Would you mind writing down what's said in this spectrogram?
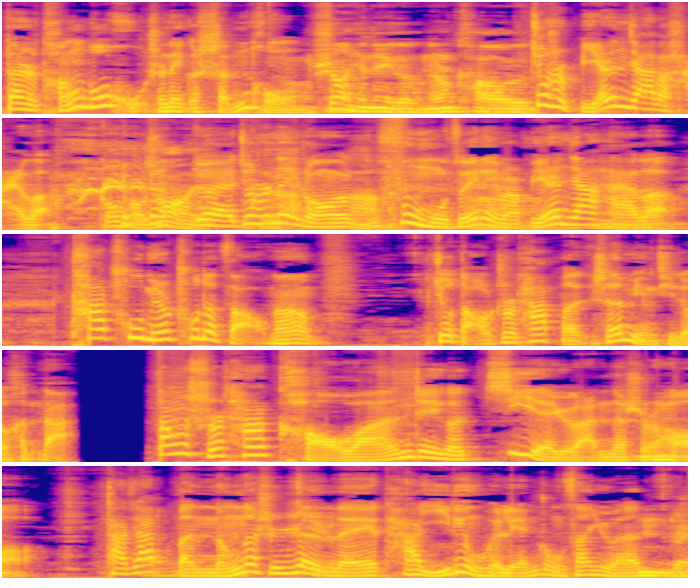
但是唐伯虎是那个神童，嗯剩下那个可能是靠就是别人家的孩子，高考状元，对，就是那吧？种啊。父母嘴里面别人家孩子，他出名出的早呢，就导致他本身名气就很大。当时他考完这个解元的时候，大家本能的是认为他一定会连中三元。嗯对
